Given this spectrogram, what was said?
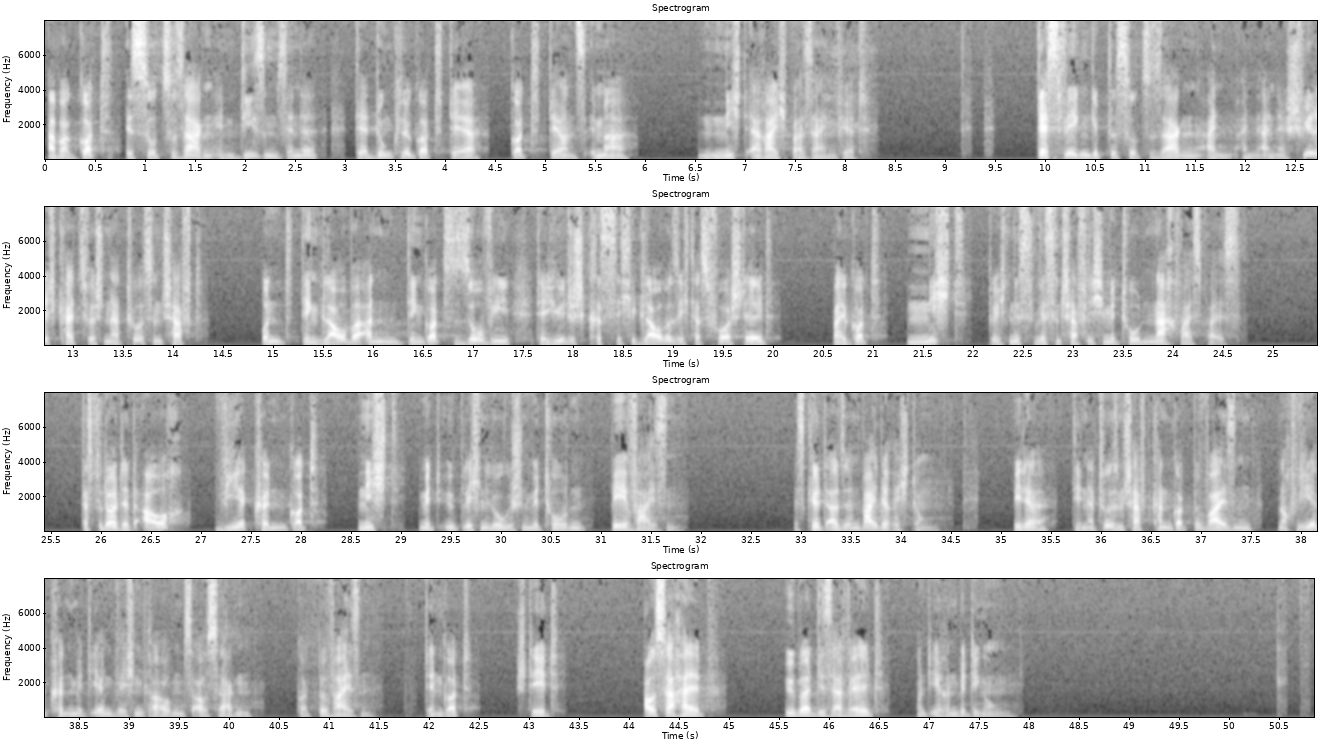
Aber Gott ist sozusagen in diesem Sinne der dunkle Gott, der Gott, der uns immer nicht erreichbar sein wird. Deswegen gibt es sozusagen ein, ein, eine Schwierigkeit zwischen Naturwissenschaft und den Glaube an den Gott, so wie der jüdisch-christliche Glaube sich das vorstellt, weil Gott nicht durch wissenschaftliche Methoden nachweisbar ist. Das bedeutet auch, wir können Gott nicht mit üblichen logischen Methoden beweisen. Es gilt also in beide Richtungen. Weder die Naturwissenschaft kann Gott beweisen, noch wir können mit irgendwelchen Glaubensaussagen Gott beweisen. Denn Gott steht außerhalb über dieser Welt und ihren Bedingungen.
